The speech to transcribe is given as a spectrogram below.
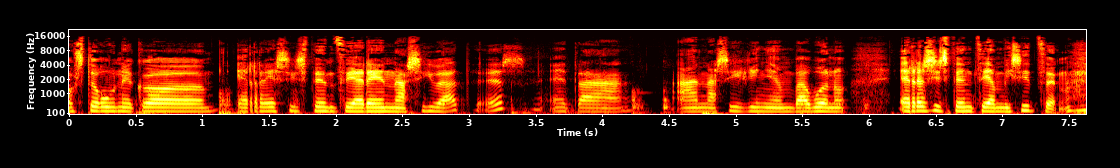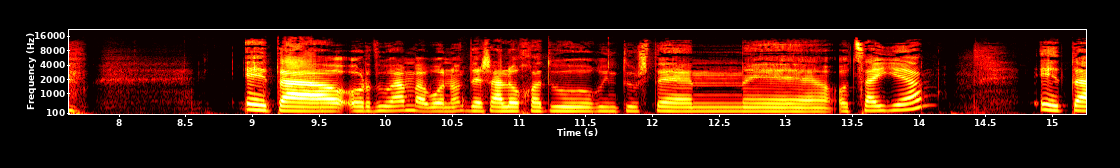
osteguneko erresistentziaren hasi bat, ez? Eta han hasi ginen, ba, bueno, erresistentzian bizitzen. Eta orduan, ba, bueno, desalojatu gintuzten e, otzailea, eta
